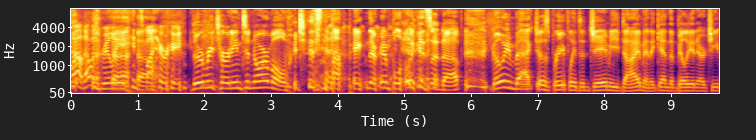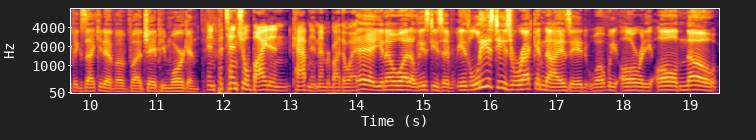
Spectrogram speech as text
wow, that was really inspiring. They're returning to normal, which is not paying their employees enough. Going back just briefly to Jamie Dimon, again, the billionaire chief executive of uh, JP Morgan. And potential Biden cabinet member, by the way. Hey, you know what? At least he's at least he's recognizing what we already all know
